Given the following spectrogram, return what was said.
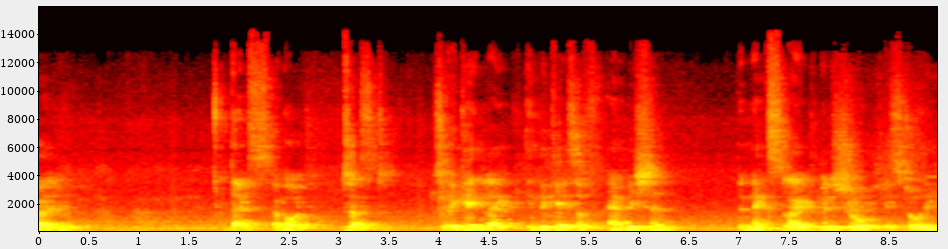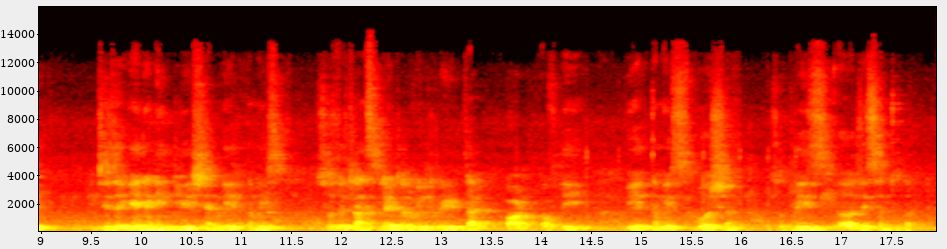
value. That's about trust. So again, like in the case of ambition, the next slide will show a story, which is again in English and Vietnamese. So the translator will read that part of the Vietnamese version. So please uh, listen to that.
